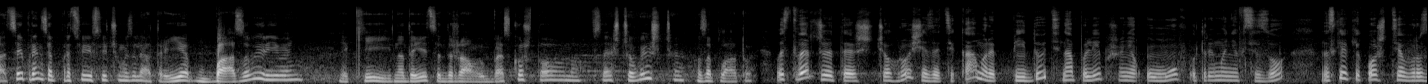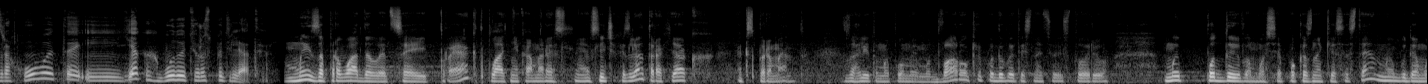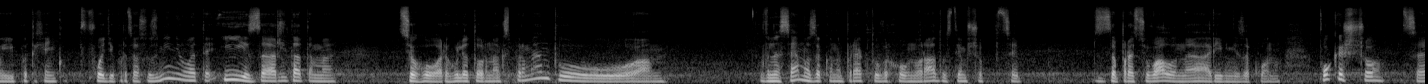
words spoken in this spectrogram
Цей принцип працює в слідчому ізоляторі. Є базовий рівень, який надається державою безкоштовно, все що вище за плату. Ви стверджуєте, що гроші за ці камери підуть на поліпшення умов утримання в СІЗО. Наскільки коштів розраховуєте і як їх будуть розподіляти? Ми запровадили цей проект платні камери в слідчих ізоляторах як експеримент. Взагалі-то ми плануємо два роки подивитись на цю історію. Ми подивимося показники системи, ми будемо її потихеньку в ході процесу змінювати. І за результатами цього регуляторного експерименту внесемо законопроект у Верховну Раду з тим, щоб це запрацювало на рівні закону. Поки що це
